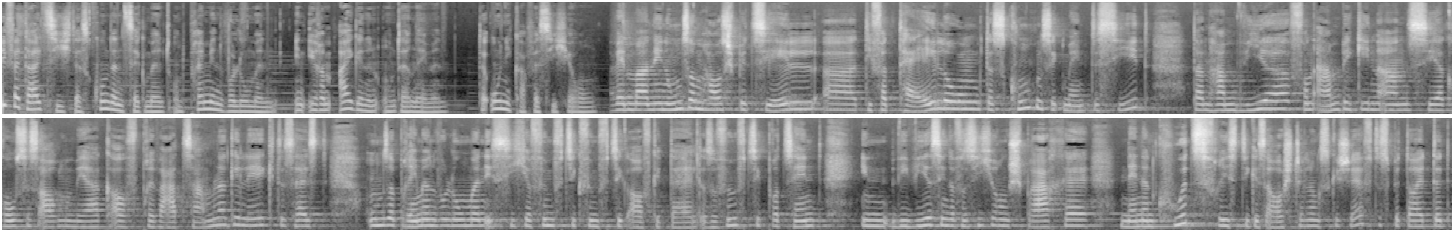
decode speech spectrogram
Wie verteilt sich das Kundensegment und Prämienvolumen in Ihrem eigenen Unternehmen? Der Unica-Versicherung. Wenn man in unserem Haus speziell äh, die Verteilung des Kundensegmentes sieht, dann haben wir von Anbeginn an sehr großes Augenmerk auf Privatsammler gelegt. Das heißt, unser Prämienvolumen ist sicher 50-50 aufgeteilt. Also 50 Prozent wie wir es in der Versicherungssprache nennen, kurzfristiges Ausstellungsgeschäft. Das bedeutet,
